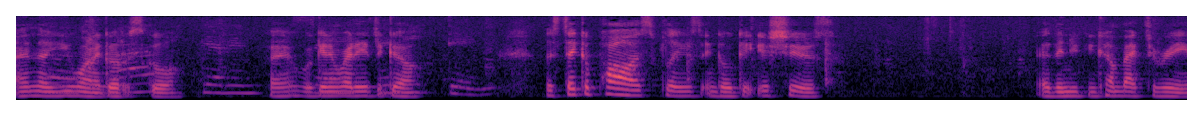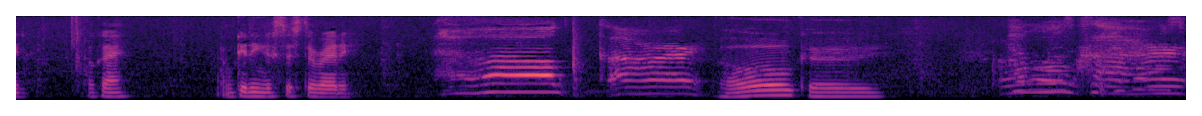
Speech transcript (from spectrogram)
I know you want to go to school. Okay, we're getting ready to go. Let's take a pause, please, and go get your shoes. And then you can come back to read. Okay? I'm getting your sister ready. Okay. Okay. Okay.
